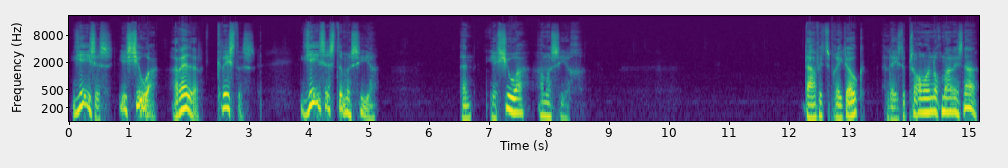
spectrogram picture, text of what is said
Jezus, Yeshua, Redder, Christus. Jezus de Messia. En Yeshua HaMashiach. David spreekt ook, en lees de psalmen nog maar eens na,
